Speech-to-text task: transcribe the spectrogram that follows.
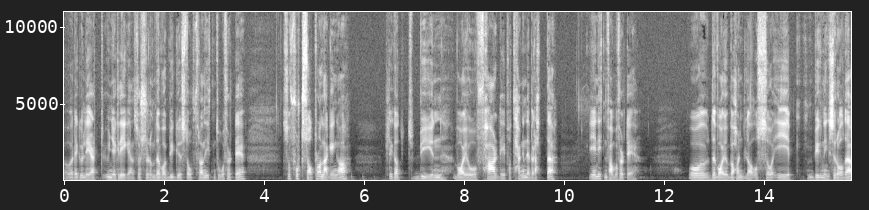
og regulert under krigen. Så selv om det var byggestopp fra 1942, så fortsatte planlegginga. Slik at byen var jo ferdig på tegnebrettet i 1945. Og det var jo behandla også i bygningsrådet.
